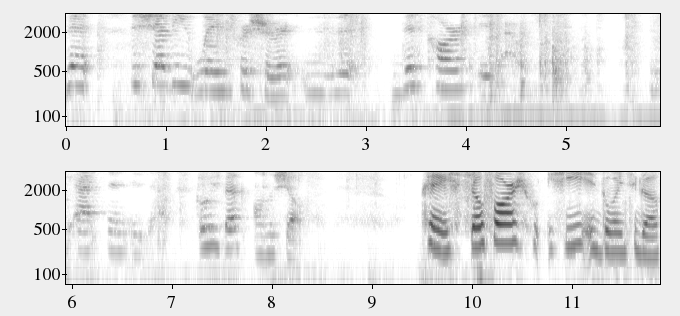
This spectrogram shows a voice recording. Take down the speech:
the the Chevy wins for sure. The, this car is out. The Aston is out. Goes back on the shelf. Okay, so far he is going to go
